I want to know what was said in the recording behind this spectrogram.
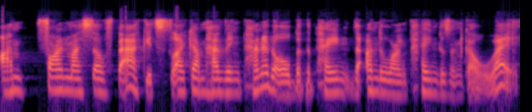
I find myself back. It's like I'm having Panadol, but the pain, the underlying pain doesn't go away.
